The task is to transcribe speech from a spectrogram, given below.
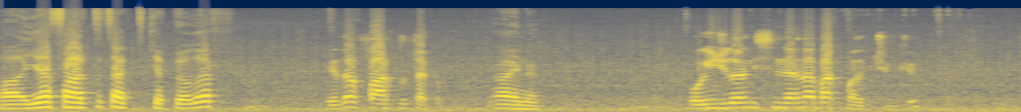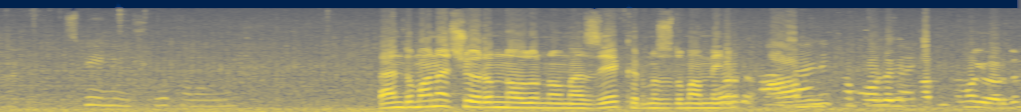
Ha, ya farklı taktik yapıyorlar. Ya da farklı takım. Aynen. Oyuncuların isimlerine bakmadık çünkü. Spirliymiş bu tamam. ya. Ben duman açıyorum ne olur ne olmaz diye. Kırmızı duman benim. Orada Aa, ben de tam çok orada bir güzel. patlama gördüm.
